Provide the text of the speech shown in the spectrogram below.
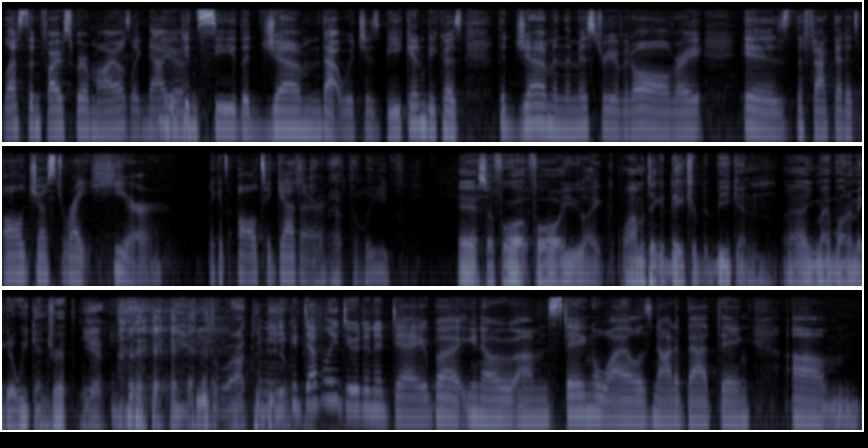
less than five square miles like now Yeah. you can see the gem that which is beacon because the gem and the mystery of it all right is the fact that it's all just right here like it's all together Don't have to leave. yeah. So for for all you like, well, I'm gonna take a day trip to Beacon. Uh, you might want to make it a weekend trip. Yeah. There's a lot to I mean, do. you could definitely do it in a day, but you know, um, staying a while is not a bad thing. Um,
